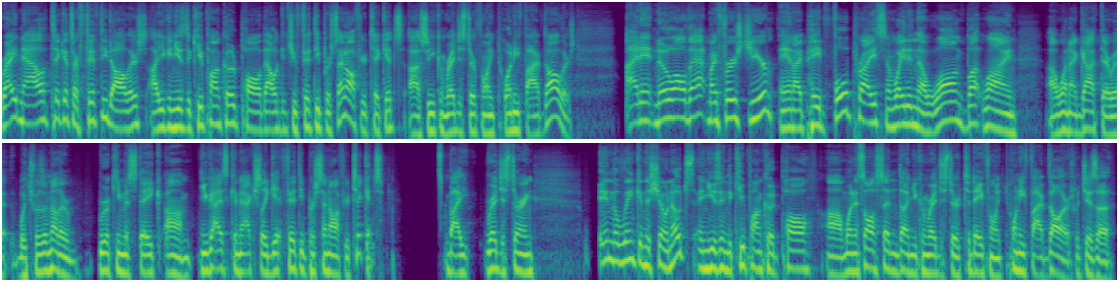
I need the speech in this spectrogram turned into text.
Right now, tickets are fifty dollars. Uh, you can use the coupon code Paul. That will get you fifty percent off your tickets, uh, so you can register for only twenty five dollars. I didn't know all that my first year, and I paid full price and waited in a long butt line uh, when I got there, which was another rookie mistake. Um, you guys can actually get 50% off your tickets by registering in the link in the show notes and using the coupon code Paul. Um, when it's all said and done, you can register today for only $25, which is a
